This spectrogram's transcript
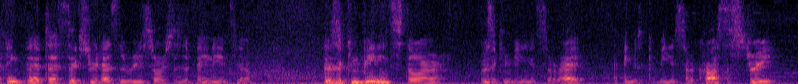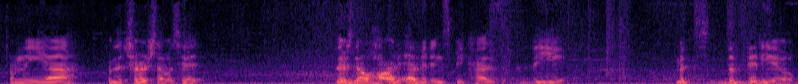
think that uh, Sixth Street has the resources if they need to. There's a convenience store. It was a convenience store, right? I think it was a convenience store across the street from the uh, from the church that was hit. There's no hard evidence because the the video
